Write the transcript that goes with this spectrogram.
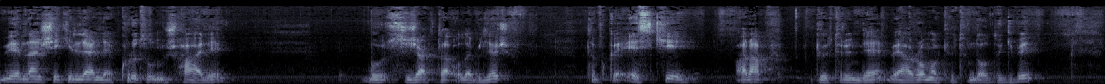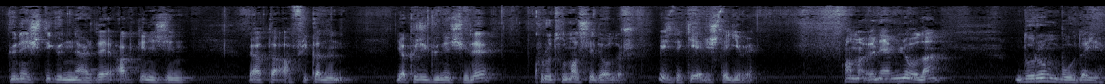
verilen şekillerle kurutulmuş hali bu sıcakta olabilir. Tıpkı eski Arap kültüründe veya Roma kültüründe olduğu gibi güneşli günlerde Akdeniz'in ve hatta Afrika'nın yakıcı güneşiyle kurutulmasıyla olur. Bizdeki erişte gibi. Ama önemli olan durum buğdayı.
